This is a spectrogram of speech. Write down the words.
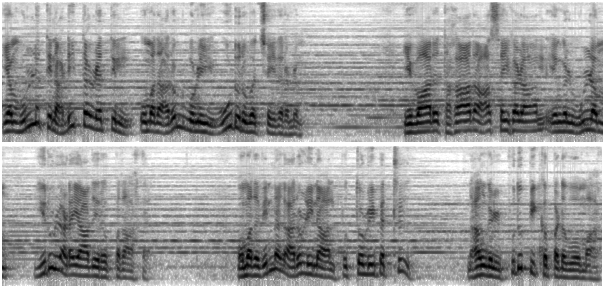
எம் உள்ளத்தின் அடித்தளத்தில் உமது அருள் ஒளி ஊடுருவச் செய்தருளும். இவ்வாறு தகாத ஆசைகளால் எங்கள் உள்ளம் இருள் அடையாது இருப்பதாக உமது விண்ணக அருளினால் புத்தொழி பெற்று நாங்கள் புதுப்பிக்கப்படுவோமாக.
